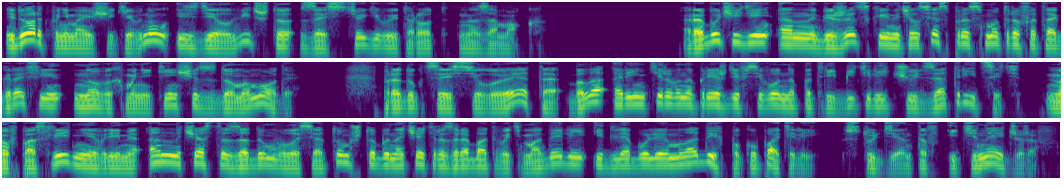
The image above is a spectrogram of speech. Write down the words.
Эдуард, понимающе кивнул и сделал вид, что застегивает рот на замок. Рабочий день Анны Бежецкой начался с просмотра фотографий новых манекенщиц дома моды. Продукция силуэта была ориентирована прежде всего на потребителей чуть за 30, но в последнее время Анна часто задумывалась о том, чтобы начать разрабатывать модели и для более молодых покупателей, студентов и тинейджеров.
